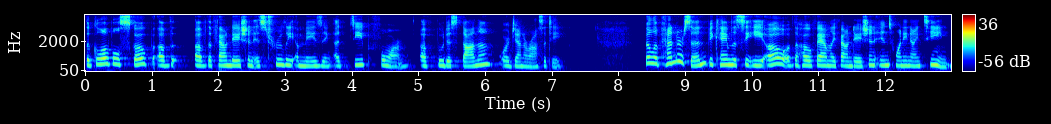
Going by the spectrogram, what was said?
The global scope of the, of the foundation is truly amazing, a deep form of Buddhist dana or generosity. Philip Henderson became the CEO of the Ho Family Foundation in 2019.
